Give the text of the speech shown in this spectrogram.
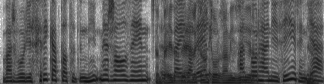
waarvoor je schrik hebt dat het niet meer zal zijn, dan ben je, ben je dat eigenlijk aan het organiseren. Aan het organiseren ja. ja.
